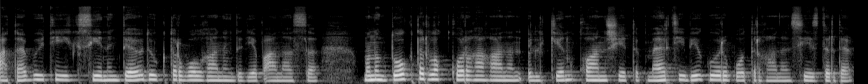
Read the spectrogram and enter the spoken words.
атап өтейік сенің дәу доктор болғаныңды деп анасы мұның докторлық қорғағанын үлкен қуаныш етіп мәртебе көріп отырғанын сездірді.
